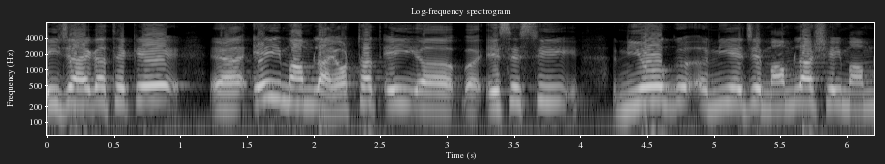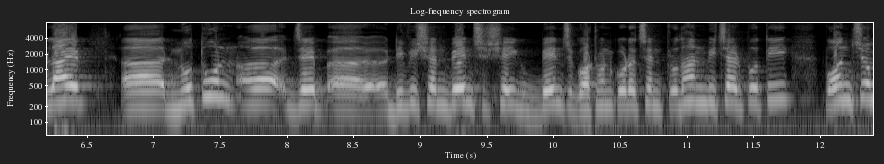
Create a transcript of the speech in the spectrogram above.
এই জায়গা থেকে এই মামলায়, অর্থাৎ এই এসএসসি নিয়োগ নিয়ে যে মামলা, সেই মামলায় নতুন যে ডিভিশন বেঞ্চ, সেই বেঞ্চ গঠন করেছেন প্রধান বিচারপতি, পঞ্চম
